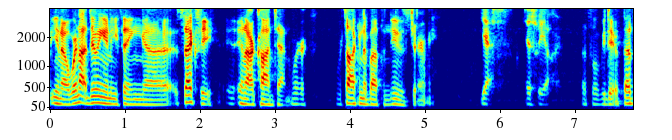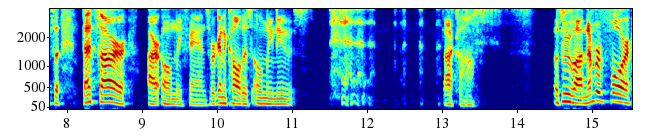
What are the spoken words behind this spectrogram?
you know we're not doing anything uh, sexy in our content. We're we're talking about the news jeremy. Yes. Yes we are. That's what we do. That's a that's our our only fans we're going to call this only news com Let's move on. Number four,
